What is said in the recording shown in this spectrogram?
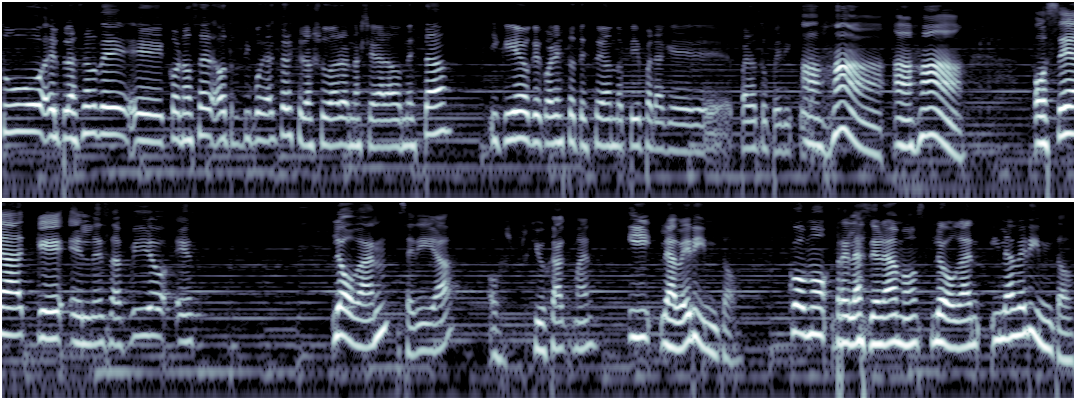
tuvo el placer de eh, conocer a otro tipo de actores que lo ayudaron a llegar a donde está. Y creo que con esto te estoy dando pie para que para tu película. Ajá, ajá. O sea que el desafío es Logan, sería, o Hugh Jackman, y Laberinto. ¿Cómo relacionamos Logan y Laberinto?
